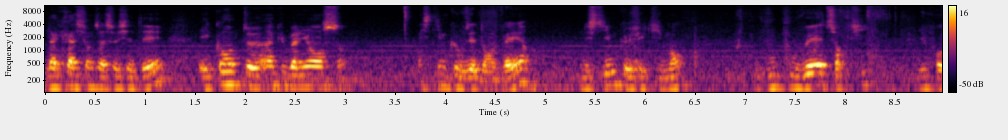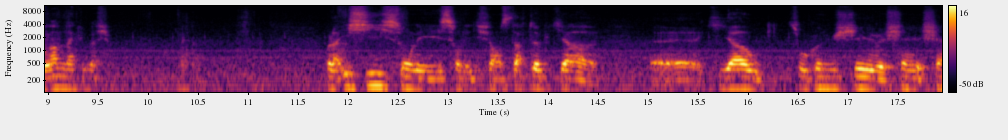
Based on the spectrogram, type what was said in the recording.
de la création de sa société. Et quand Incubaliance estime que vous êtes dans le vert, on estime qu'effectivement, vous pouvez être sorti du programme d'incubation. Voilà, ici sont les, sont les différentes startups qu'il y a, euh, qu'il y a ou qui sont connues chez, chez, chez.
